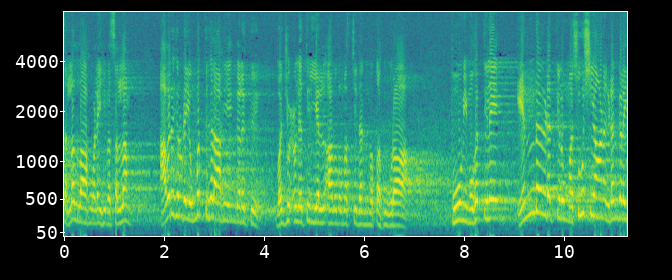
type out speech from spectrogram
சல்லல்லாஹு அலஹி வசல்லம் அவர்களுடைய உம்மத்துகளாக எங்களுக்கு மஸ்ஜிதன் பூமி முகத்திலே எந்த இடத்திலும் மசூசியான இடங்களை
